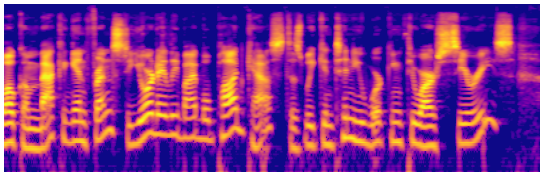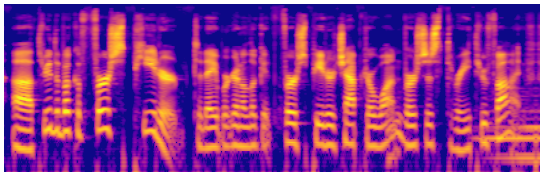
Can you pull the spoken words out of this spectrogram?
Welcome back again, friends, to your daily Bible podcast as we continue working through our series uh, through the book of First Peter. Today, we're going to look at First Peter chapter one, verses three through five.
